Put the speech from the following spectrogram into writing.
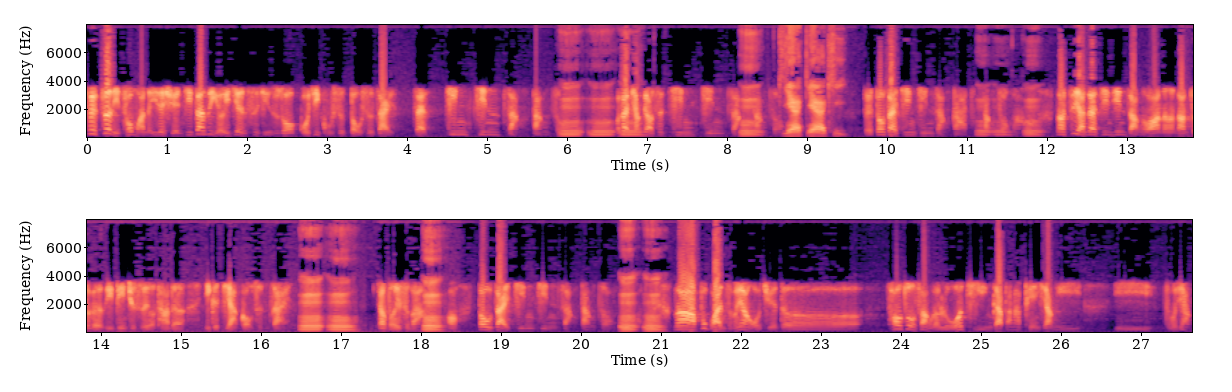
所以这里充满了一些玄机。但是有一件事情是说，国际股市都是在在金金涨当中。嗯嗯，我在强调是金金涨当嗯，中，惊惊去。对，都在金金涨大嗯当中嘛。嗯嗯那既然在金金涨的话呢，那这个一定就是有它的一个架构存在，嗯嗯这样懂意思吧？嗯哦，都在金金涨当中。嗯嗯那不管怎么样，我觉得操作上的逻辑应该把它偏向于以怎么讲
